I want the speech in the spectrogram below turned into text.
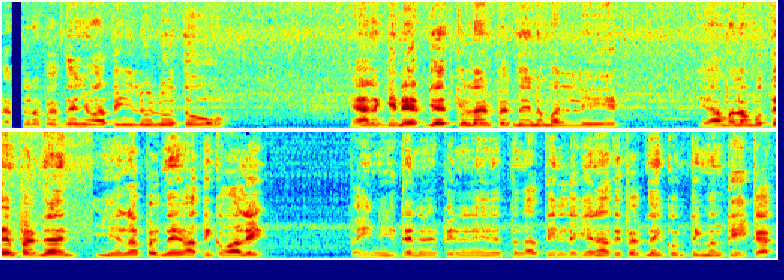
Ito na 5.9 yung ating iluluto, oh. Yan, ginayat-gayat ko lang yung 5.9 na maliliit. Yan, malambot na yung 5.9. Yan na 5.9 yung ating kawali. Painitan na, pinanitan natin. Lagyan natin 5.9 kunting mantika.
